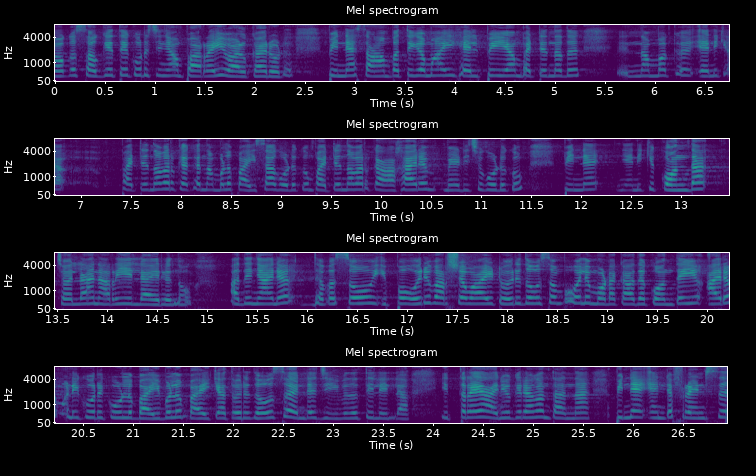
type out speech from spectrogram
രോഗസൗഖ്യത്തെക്കുറിച്ച് ഞാൻ പറയും ആൾക്കാരോട്. പിന്നെ സാമ്പത്തികമായി ഹെൽപ്പ് ചെയ്യാൻ പറ്റുന്നത് നമുക്ക് എനിക്ക് പറ്റുന്നവർക്കൊക്കെ നമ്മൾ പൈസ കൊടുക്കും പറ്റുന്നവർക്ക് ആഹാരം മേടിച്ചു കൊടുക്കും. പിന്നെ എനിക്ക് കൊന്ത ചൊല്ലാൻ അറിയില്ലായിരുന്നു. അത് ഞാൻ ദിവസവും ഇപ്പോൾ ഒരു വർഷമായിട്ട് ഒരു ദിവസം പോലും മുടക്കാതെ കൊന്തയും അരമണിക്കൂറിൽ കൂടുതൽ ബൈബിളും വായിക്കാത്ത ഒരു ദിവസം എന്റെ ജീവിതത്തിലില്ല. ഇത്രയും അനുഗ്രഹം തന്ന. പിന്നെ എന്റെ ഫ്രണ്ട്സ്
